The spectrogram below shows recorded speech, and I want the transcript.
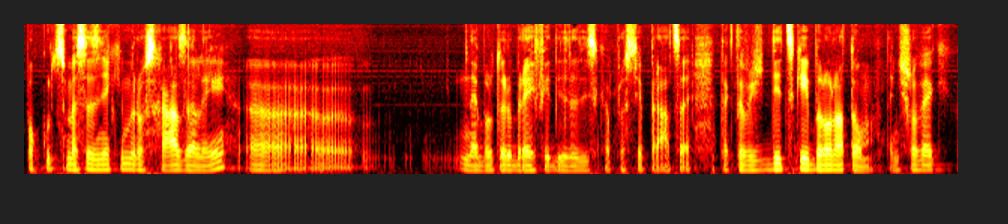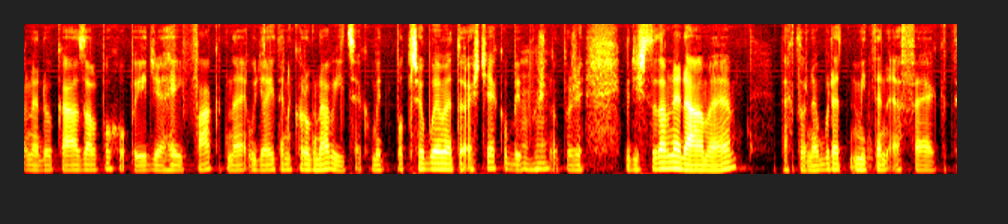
pokud jsme se s někým rozcházeli, uh, nebyl to dobrý fit z hlediska prostě práce, tak to vždycky bylo na tom. Ten člověk jako nedokázal pochopit, že hej, fakt ne, udělej ten krok navíc. Jako my potřebujeme to ještě jako mm-hmm. protože když to tam nedáme, tak to nebude mít ten efekt.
